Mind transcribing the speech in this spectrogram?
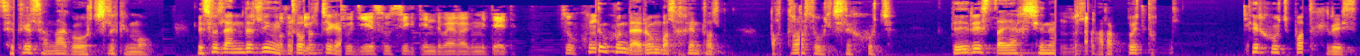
сэтгэл санааг өөрчлөх юм уу? Эсвэл амьдралын Шүд Есүсийг тэнд байгааг мэдээд зөвхөн Хүн хүнд ариун болохын тулд дотроос үйлчлэх хүч, дээрээс заяах шинэ аргагүй. Тэр хүч бол Христ.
